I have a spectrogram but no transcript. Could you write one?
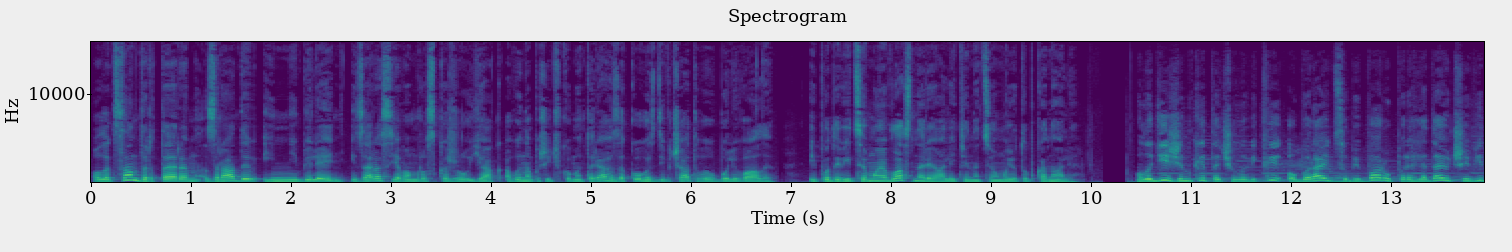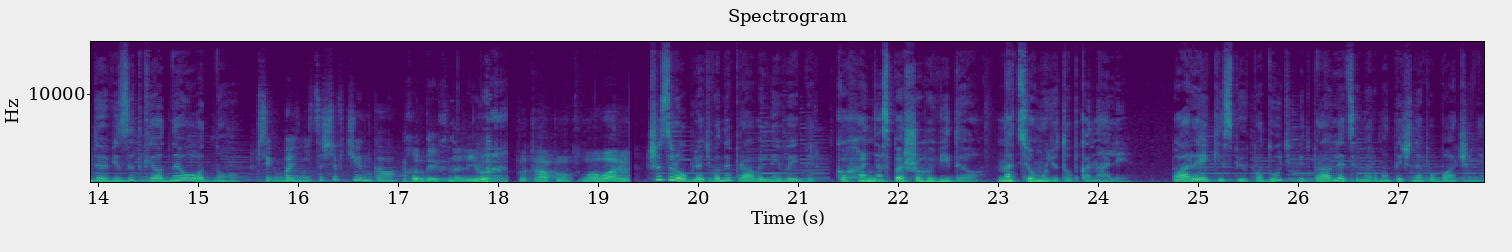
Олександр Терен зрадив Інні Білень. І зараз я вам розкажу, як. А ви напишіть в коментарях, за кого з дівчат ви вболівали. І подивіться моє власне реаліті на цьому ютуб каналі. Молоді жінки та чоловіки обирають собі пару, переглядаючи відеовізитки одне одного. Психбольниця Шевченкова. ходив наліво. потрапив в аварію. Чи зроблять вони правильний вибір? Кохання з першого відео на цьому ютуб каналі. Пари, які співпадуть, відправляться на романтичне побачення,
